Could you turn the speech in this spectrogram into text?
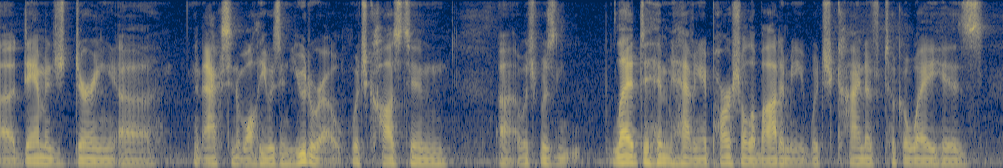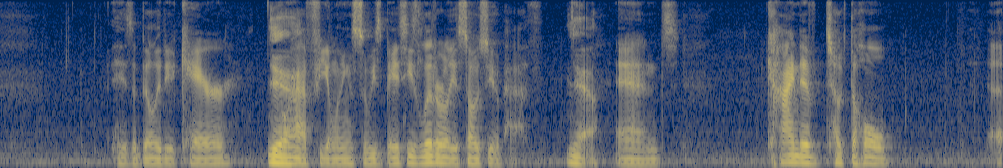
uh, damage during uh, an accident while he was in utero, which caused him, uh, which was led to him having a partial lobotomy, which kind of took away his his ability to care or have feelings. So he's basically he's literally a sociopath Yeah. and kind of took the whole uh,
